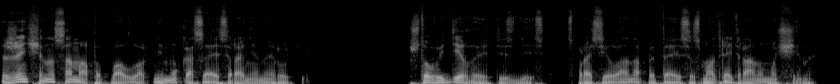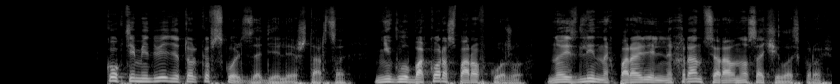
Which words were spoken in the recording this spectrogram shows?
Женщина сама подползла к нему, касаясь раненой руки. — Что вы делаете здесь? — спросила она, пытаясь осмотреть рану мужчины. Когти медведя только вскользь задели Эштарца, не глубоко распоров кожу, но из длинных параллельных ран все равно сочилась кровь.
